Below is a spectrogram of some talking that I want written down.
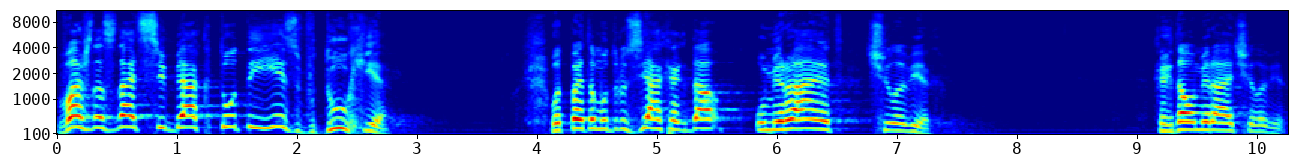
Важно знать себя, кто ты есть в духе. Вот поэтому, друзья, когда умирает человек, когда умирает человек,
